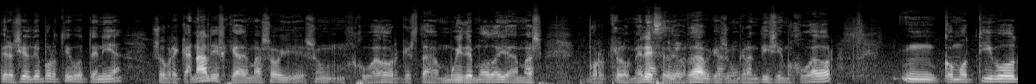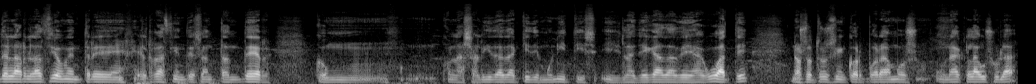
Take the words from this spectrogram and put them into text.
pero si el Deportivo tenía sobre Canales, que además hoy es un jugador que está muy de moda y además porque lo merece de verdad, porque es un grandísimo jugador, con motivo de la relación entre el Racing de Santander con, con, la salida de aquí de Munitis y la llegada de Aguate, nosotros incorporamos una cláusula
